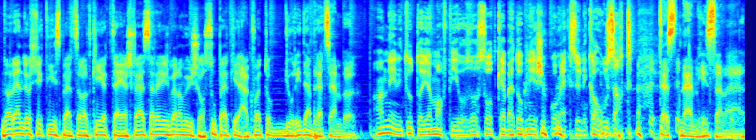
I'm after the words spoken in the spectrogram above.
De a rendőrség 10 perc alatt kért teljes felszerelésben a műsor szuperkirályok vagytok Gyuri Debrecenből. A néni tudta, hogy a mafiózó szót kell bedobni, és akkor megszűnik a húzat. Hát ezt nem hiszem el.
